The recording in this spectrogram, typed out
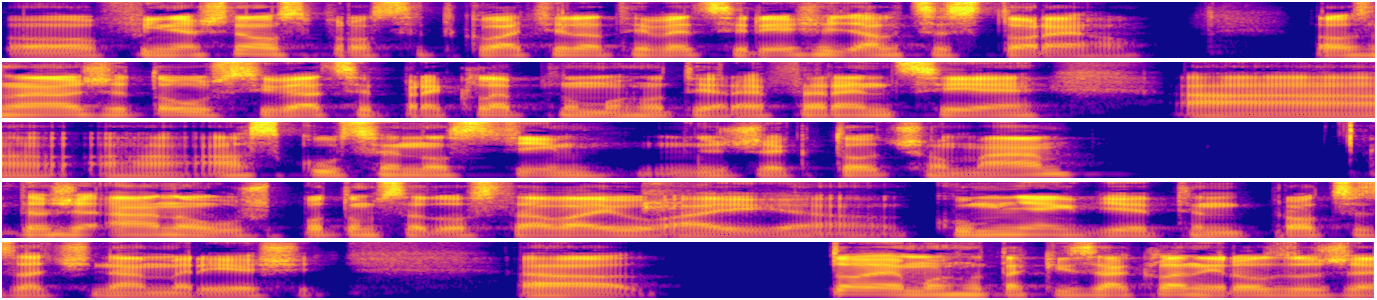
finančného sprostredkovateľa tie veci riešiť, ale cez ktorého. To znamená, že to už si viacej preklepnú možno tie referencie a, a, a skúsenosti, že kto čo má. Takže áno, už potom sa dostávajú aj ku mne, kde ten proces začíname riešiť to je možno taký základný rozdiel, že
